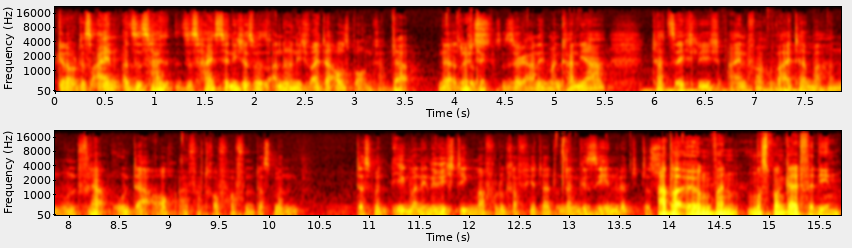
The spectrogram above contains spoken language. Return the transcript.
Genau, das ein, also das heißt, das heißt ja nicht, dass man das andere nicht weiter ausbauen kann. Ja, Ne? Also richtig. Das ist ja gar nicht. Man kann ja tatsächlich einfach weitermachen und, Ja. und da auch einfach darauf hoffen, dass man, dass man irgendwann den richtigen mal fotografiert hat und dann gesehen wird. Das, aber irgendwann muss man Geld verdienen.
